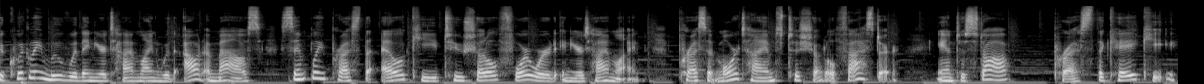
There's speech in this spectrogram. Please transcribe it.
To quickly move within your timeline without a mouse, simply press the L key to shuttle forward in your timeline. Press it more times to shuttle faster. And to stop, press the K key.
